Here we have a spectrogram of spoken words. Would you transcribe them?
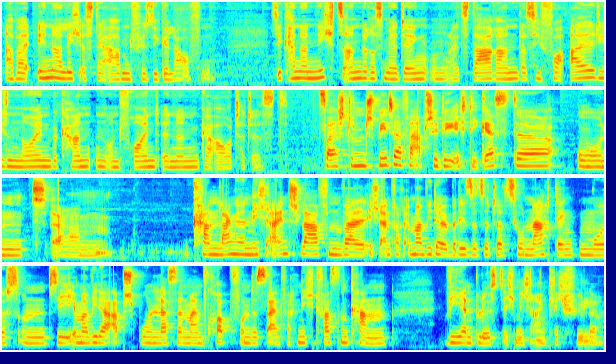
aber innerlich ist der Abend für sie gelaufen. Sie kann an nichts anderes mehr denken als daran, dass sie vor all diesen neuen Bekannten und Freundinnen geoutet ist. Zwei Stunden später verabschiede ich die Gäste und ähm, kann lange nicht einschlafen, weil ich einfach immer wieder über diese Situation nachdenken muss und sie immer wieder abspulen lasse in meinem Kopf und es einfach nicht fassen kann, wie entblößt ich mich eigentlich fühle.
